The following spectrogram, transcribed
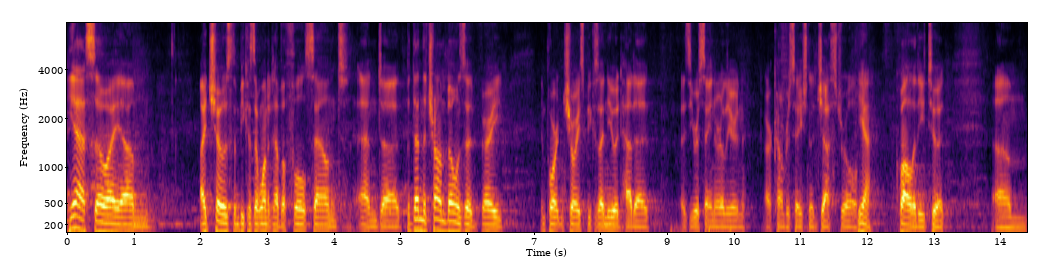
Yeah, so I um, I chose them because I wanted to have a full sound, and uh, but then the trombone was a very important choice because I knew it had a, as you were saying earlier in our conversation, a gestural Yeah. quality to it. Um,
